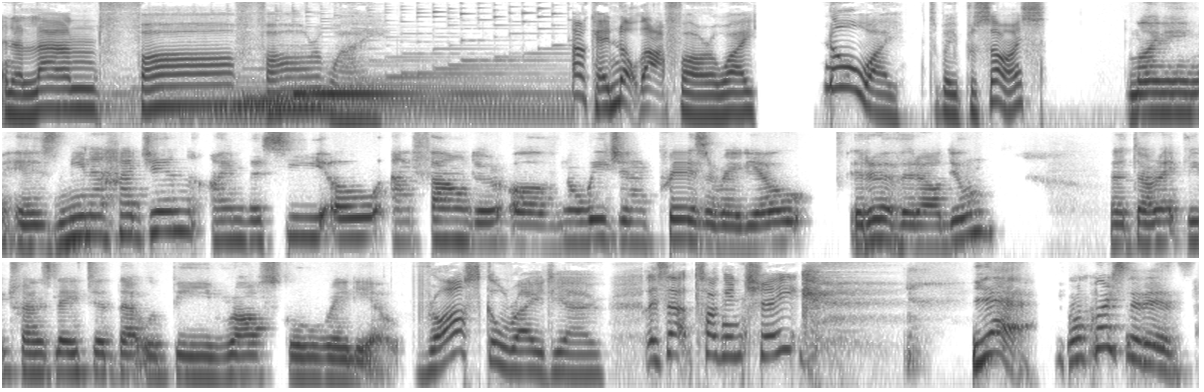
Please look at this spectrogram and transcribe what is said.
in a land far, far away. Okay, not that far away. Norway, to be precise. My name is Mina Hadjian. I'm the CEO and founder of Norwegian Prison Radio, Røverradion. Uh, directly translated, that would be Rascal Radio. Rascal Radio. Is that tongue in cheek? Yeah, of course it is.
